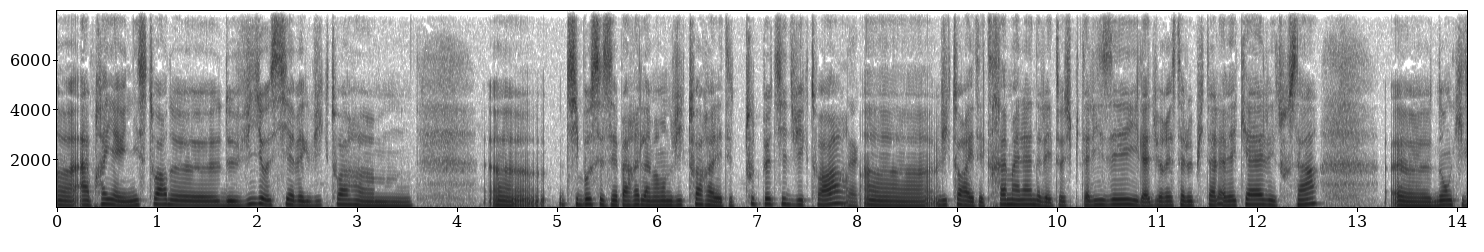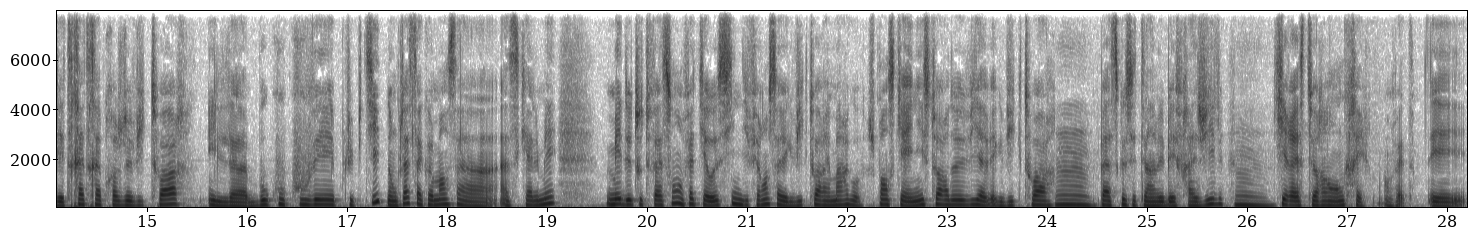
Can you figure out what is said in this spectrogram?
Euh, après, il y a une histoire de, de vie aussi avec Victoire. Euh, Thibaut s'est séparé de la maman de Victoire. Elle était toute petite, Victoire. Euh, Victoire a été très malade. Elle a été hospitalisée. Il a dû rester à l'hôpital avec elle et tout ça. Euh, donc, il est très très proche de Victoire. Il l'a beaucoup couvé plus petite. Donc là, ça commence à, à se calmer. Mais de toute façon, en fait, il y a aussi une différence avec Victoire et Margot. Je pense qu'il y a une histoire de vie avec Victoire Hmm, parce que c'était un bébé fragile hmm. qui restera ancré, en fait. Et,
